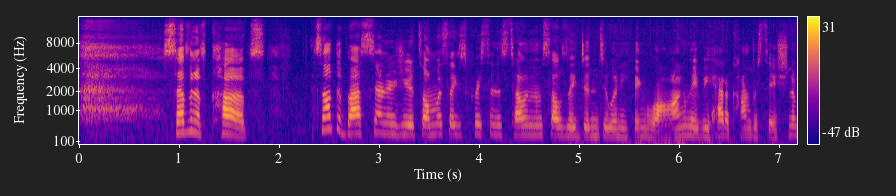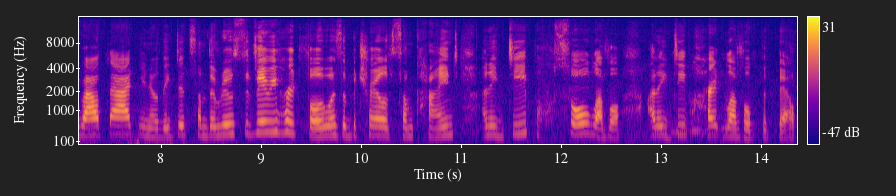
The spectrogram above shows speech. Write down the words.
Seven of Cups. It's not the best energy. It's almost like this person is telling themselves they didn't do anything wrong. Maybe had a conversation about that. You know, they did something, but it was very hurtful. It was a betrayal of some kind on a deep soul level, on a deep heart level, but Bill.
